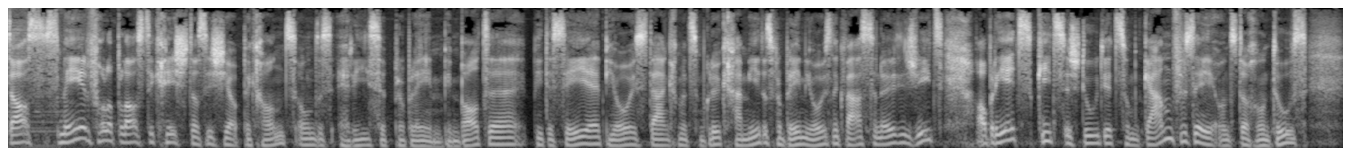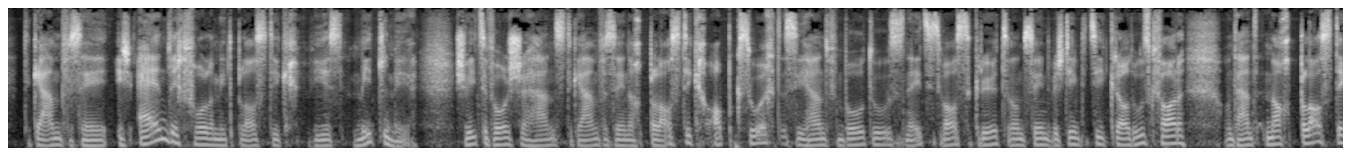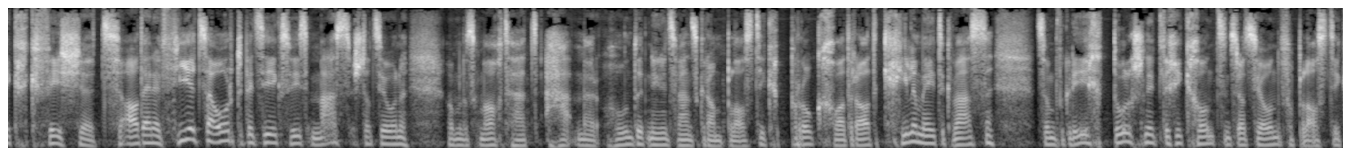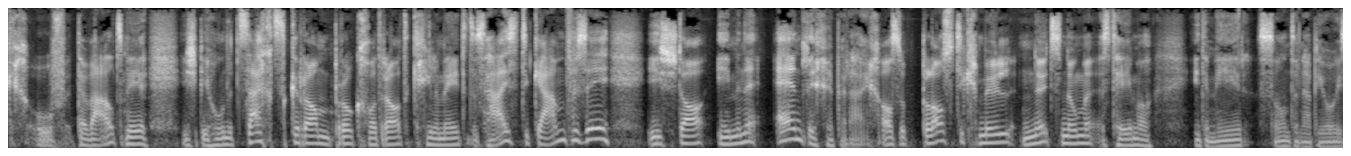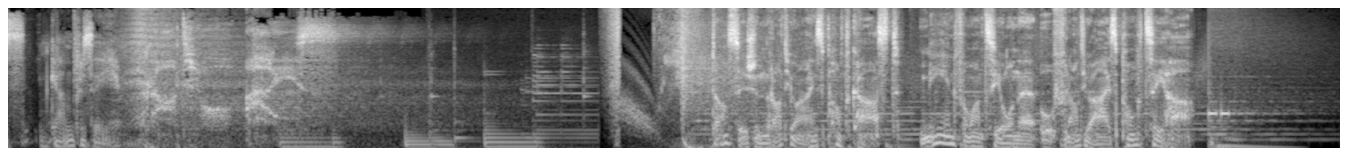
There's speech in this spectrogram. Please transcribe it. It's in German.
dass das Meer voller Plastik ist, das ist ja bekannt und ein riesen Problem. Beim Baden, bei den Seen, bei uns denken wir zum Glück haben wir das Problem in unseren Gewässern nicht in der Schweiz. Aber jetzt gibt es eine Studie zum Genfersee und da kommt aus, der Genfersee ist ähnlich voll mit Plastik wie das Mittelmeer. Schweizer Forscher haben den Genfersee nach Plastik abgesucht. Sie haben vom Boot aus das Netz ins Wasser gerührt und sind eine bestimmte Zeit gerade ausgefahren und haben nach Plastik gefischt. An diesen 14 Orten bzw. Messstationen, wo man das gemacht hat, hat man 129 Gramm Plastik pro Quadratkilometer gemessen. Zum Vergleich, die durchschnittliche Konzentration von Plastik auf dem Weltmeer ist bei 160 Gramm pro pro Quadratkilometer. Das heißt, der Genfersee ist da in einem ähnlichen Bereich. Also Plastikmüll nicht nur ein Thema in dem Meer, sondern auch bei uns im Genfersee. Radio 1 Das ist ein Radio 1 Podcast. Mehr Informationen auf radio1.ch.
